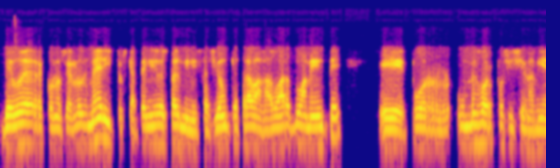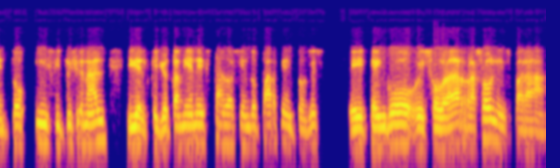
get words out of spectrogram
debo de reconocer los méritos que ha tenido esta administración, que ha trabajado arduamente eh, por un mejor posicionamiento institucional y del que yo también he estado haciendo parte. Entonces, eh, tengo eh, sobradas razones para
